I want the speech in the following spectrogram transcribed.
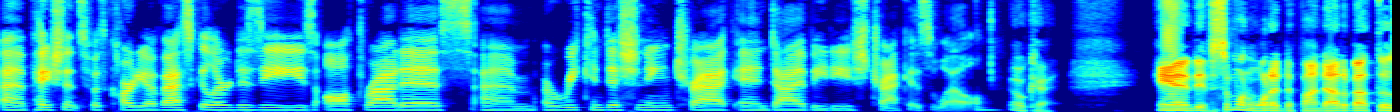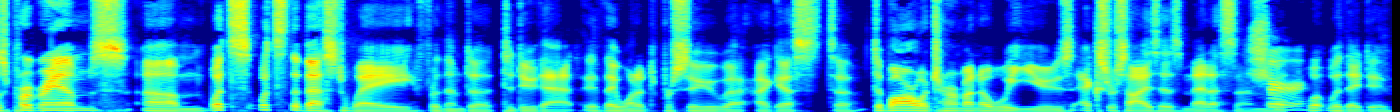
uh, patients with cardiovascular disease, arthritis, um, a reconditioning track, and diabetes track as well. Okay. And if someone wanted to find out about those programs, um, what's what's the best way for them to to do that? If they wanted to pursue, uh, I guess to to borrow a term, I know we use exercise as medicine. What- Sure. What, would they do?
